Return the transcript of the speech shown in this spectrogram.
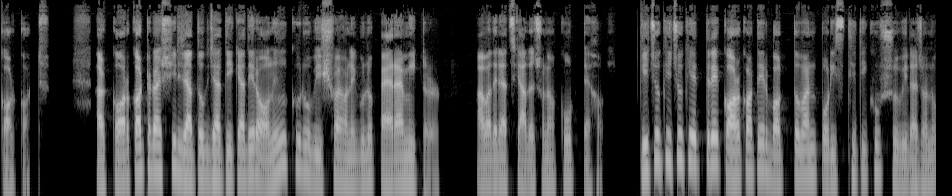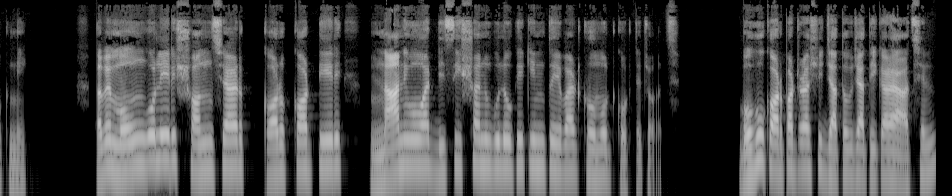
কর্কট। আর কর্কট রাশির জাতক জাতিকাদের অনেকগুলো বিষয়, অনেকগুলো প্যারামিটার আমাদের আজকে আলোচনা করতে হবে। কিছু কিছু ক্ষেত্রে কর্কটের বর্তমান পরিস্থিতি খুব সুবিধাজনক নেই। তবে মঙ্গলের সঞ্চার কর্কটের না নেওয়ার ডিসিশনগুলোকে কিন্তু এবার প্রমোট করতে চলেছে। বহু কর্কট রাশির জাতক জাতিকারা আছেন,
